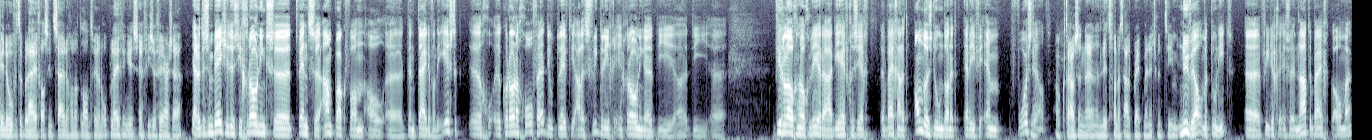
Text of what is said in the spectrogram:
binnen hoeven te blijven als in het zuiden van het land weer een opleving is en vice versa. Ja, dat is een beetje dus die Gronings-Twentse uh, aanpak van al uh, ten tijde van de eerste uh, coronagolf. Hè. Die, toen heeft die Alex Friedrich in Groningen, die, die viroloog en hoogleraar, die heeft gezegd wij gaan het anders doen dan het RIVM voorstelt. Ja, ook trouwens een, een, lid van het Outbreak Management Team. Nu wel, maar toen niet. Friedrich is er later bijgekomen.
